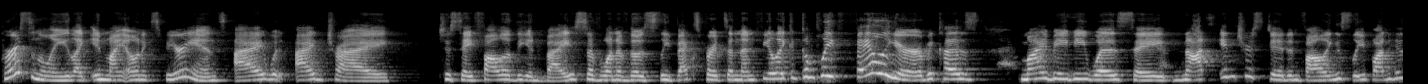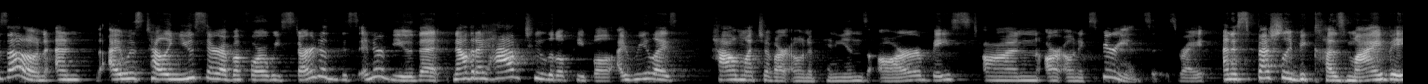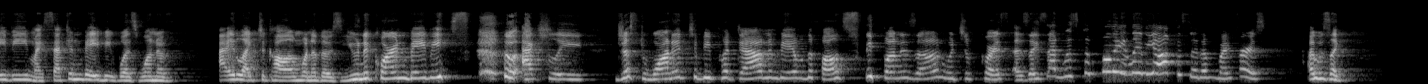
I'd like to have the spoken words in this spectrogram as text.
personally, like in my own experience, I would, I'd try to say follow the advice of one of those sleep experts and then feel like a complete failure because my baby was say not interested in falling asleep on his own. And i was telling you sarah before we started this interview that now that i have two little people i realize how much of our own opinions are based on our own experiences right? And especially because my baby my second baby was one of i like to call him one of those unicorn babies who actually just wanted to be put down and be able to fall asleep on his own, which, of course, as I said, was completely the opposite of my first. I was like,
